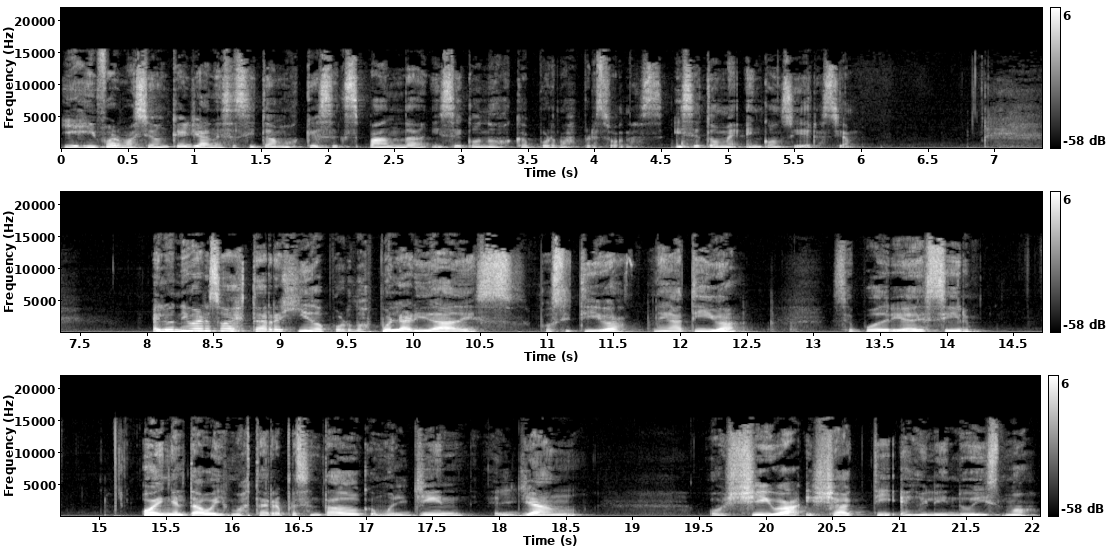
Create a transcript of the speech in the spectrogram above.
Y es información que ya necesitamos que se expanda y se conozca por más personas y se tome en consideración. El universo está regido por dos polaridades, positiva, negativa, se podría decir, o en el taoísmo está representado como el yin, el yang, o Shiva y Shakti en el hinduismo,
